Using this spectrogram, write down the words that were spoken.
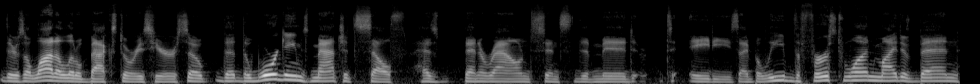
there's a lot of little backstories here. So the the War Games match itself has been around since the mid to '80s. I believe the first one might have been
